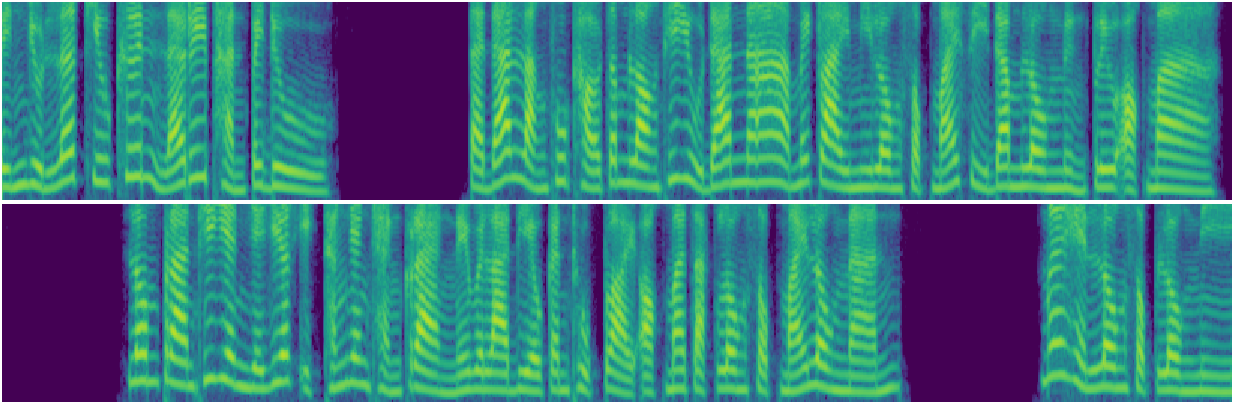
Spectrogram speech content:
ลินหยุนเลิกคิ้วขึ้นและรีบหันไปดู แต่ด้านหลังภูเขาจำลองที่อยู่ด้านหน้าไม่ไกลมีโลงศพไม้สีดำลงหนึ่งปลิวออกมา ลมปราณที่เย็นเยือกอีกทั้งยังแข็งแกร่งในเวลาเดียวกันถูกปล่อยออกมาจากโลงศพไม้ลงนั้น เมื่อเห็นโลงศพลงนี้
